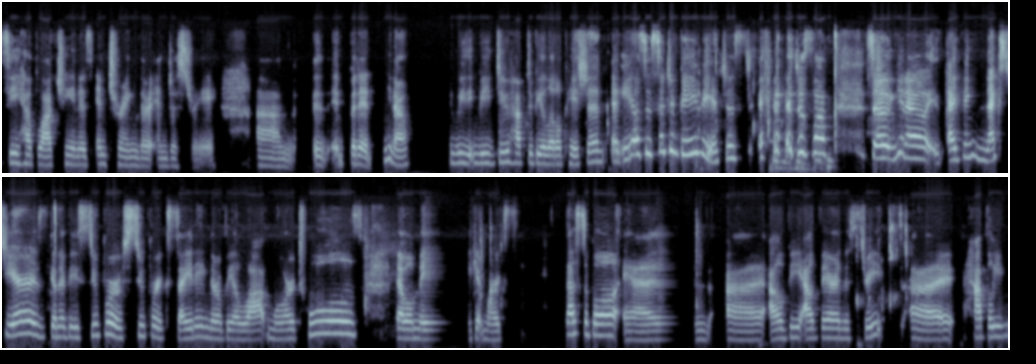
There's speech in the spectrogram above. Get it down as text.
see how blockchain is entering their industry. Um, it, it, but it you know we we do have to be a little patient. And eos is such a baby. It just it just loves. So you know i think next year is going to be super super exciting. There will be a lot more tools that will make it more accessible and uh, I'll be out there in the streets, uh, happily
